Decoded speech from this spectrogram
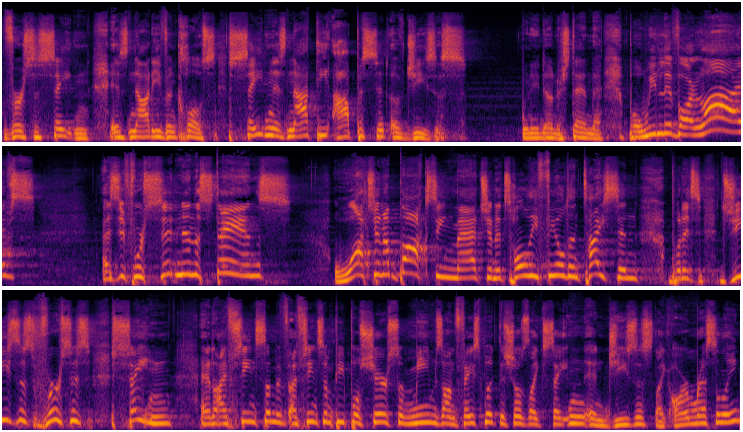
versus Satan is not even close. Satan is not the opposite of Jesus. We need to understand that. But we live our lives as if we're sitting in the stands watching a boxing match and it's Holyfield and Tyson, but it's Jesus versus Satan. And I've seen some I've seen some people share some memes on Facebook that shows like Satan and Jesus like arm wrestling.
